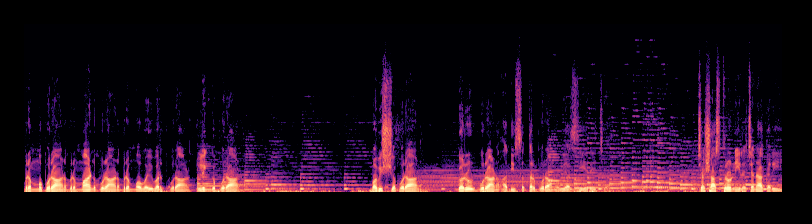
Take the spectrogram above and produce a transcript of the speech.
બ્રહ્મ પુરાણ બ્રહ્માંડ પુરાણ બ્રહ્મ વૈવર્ત પુરાણ લિંગ પુરાણ ભવિષ્ય પુરાણ ગરુડ પુરાણ આદિ સત્તર પુરાણો વ્યાસજીએ રચ્યા. છ શાસ્ત્રોની રચના કરી,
